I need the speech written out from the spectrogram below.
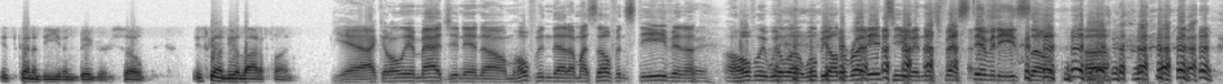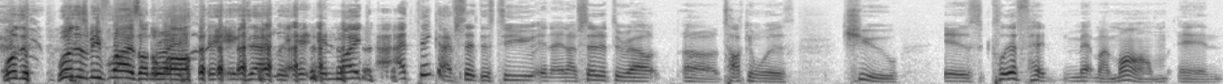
it's going to be even bigger. So it's going to be a lot of fun. Yeah, I can only imagine, and uh, I'm hoping that uh, myself and Steve, and uh, uh hopefully we'll uh, we'll be able to run into you in this festivities. So uh, we'll just, we'll just be flies on the right. wall. exactly. And, and, Mike, I think I've said this to you, and, and I've said it throughout talking with Q. Is Cliff had met my mom and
